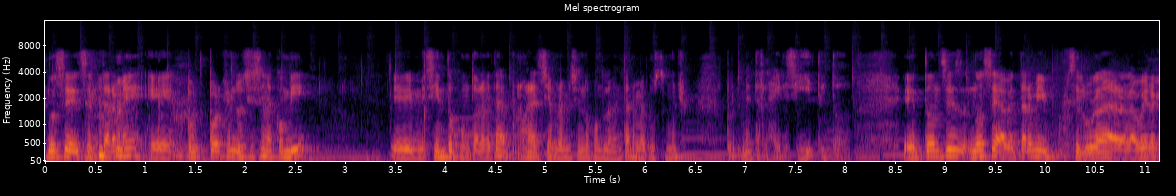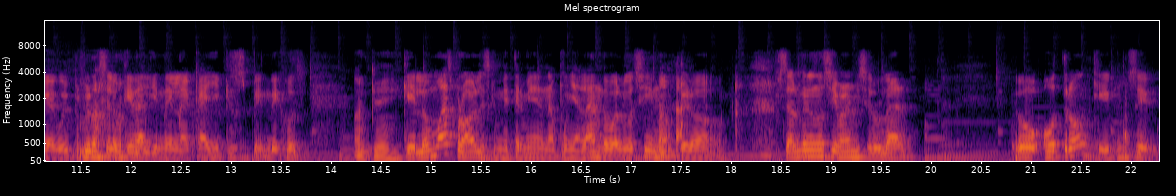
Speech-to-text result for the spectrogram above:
No sé, sentarme. eh, por, por ejemplo, si es en la combi. Eh, me siento junto a la ventana, por lo general siempre me siento junto a la ventana, me gusta mucho, porque me entra el airecito y todo. Entonces, no sé, aventar mi celular a la verga, güey. Prefiero que se lo quede alguien en la calle que esos pendejos. Ok. Que lo más probable es que me terminen apuñalando o algo así, ¿no? Pero pues al menos no se llevaron mi celular. O otro, que no sé,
